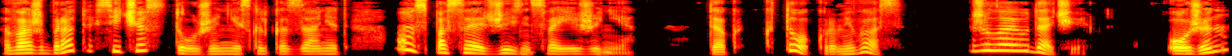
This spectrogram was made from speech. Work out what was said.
«Ваш брат сейчас тоже несколько занят. Он спасает жизнь своей жене. Так кто, кроме вас? Желаю удачи». «Ожин?»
